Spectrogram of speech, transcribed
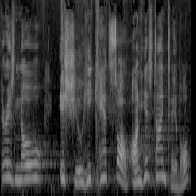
There is no issue he can't solve on his timetable.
